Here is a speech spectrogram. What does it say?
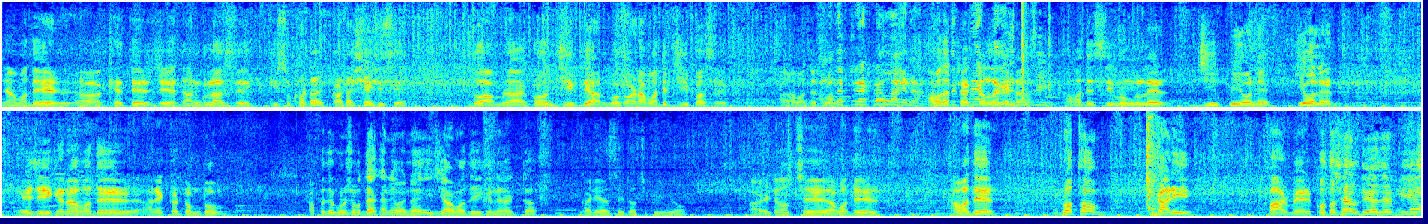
যে আমাদের ক্ষেতের যে ধানগুলো আছে কিছু কাটা কাটা শেষ হয়েছে। তো আমরা এখন জিপ দিয়ে আনব কারণ আমাদের জিপ আছে। আর আমাদের আমাদের ট্র্যাক্টর লাগে না। আমাদের ট্র্যাক্টর লাগে না। আমাদের শ্রীমঙ্গলের জিপই অনেক। কি বলেন? এই যে এখানে আমাদের আরেকটা টমটম। আপনাদের কোনো সময় দেখানি হয় নাই? এই যে আমাদের এখানে একটা গাড়ি আছে এটা হচ্ছে প্রিমিয়ম আর এটা হচ্ছে আমাদের আমাদের প্রথম গাড়ি ফার্মের। কত সাল? দুই হাজার বিশ।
